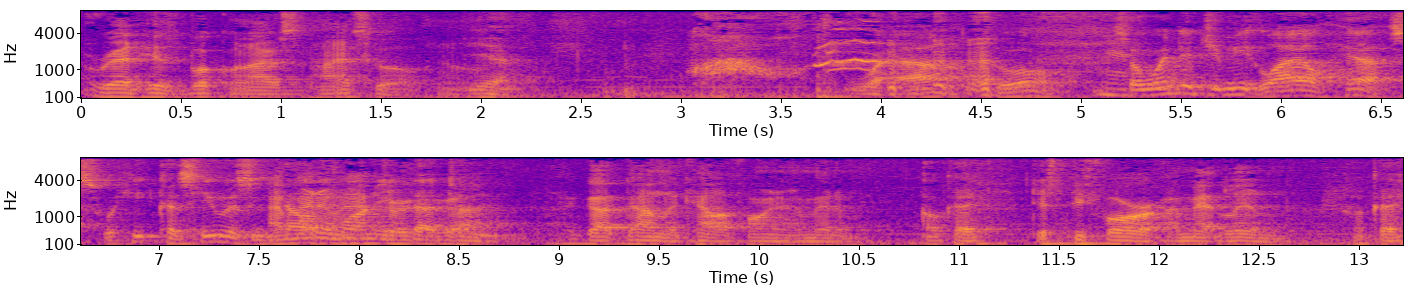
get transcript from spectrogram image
read his book when I was in high school. you know. Yeah. Wow. Wow. Cool. So when did you meet Lyle Hess? Because he, was in I met him California after at I that got, time. I got down to California. And I met him Okay. just before I met Lin. Okay.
